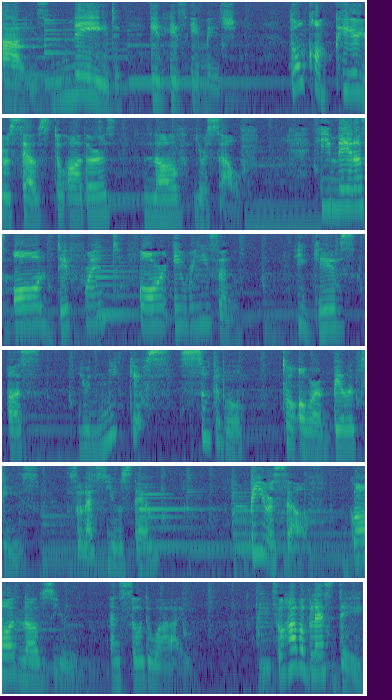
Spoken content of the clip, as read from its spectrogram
eyes, made in His image. Don't compare yourselves to others, love yourself. He made us all different for a reason. He gives us unique gifts suitable to our abilities. So let's use them. Yourself. God loves you, and so do I. So have a blessed day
